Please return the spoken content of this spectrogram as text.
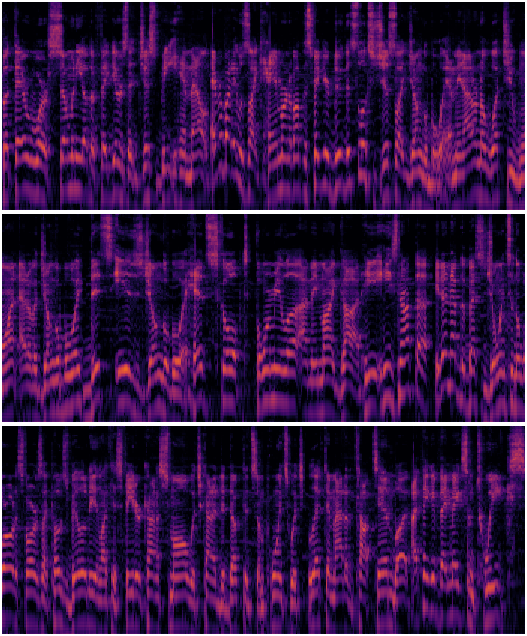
but there were so many other figures that just beat him out. Everybody was like hammering about this figure. Dude, this looks just like Jungle Boy. I mean, I don't know what you want out of a Jungle Boy. This is Jungle Boy. Head sculpt, formula, I mean, my God. He, he's not the, he doesn't have the best joints in the world as far as like posability and like his feet are kind of small, which kind of deducted some points, which left him out of the top 10, but I think if they make some tweaks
